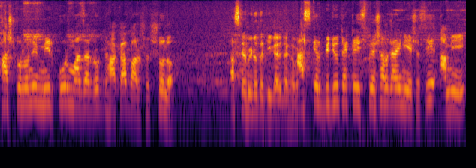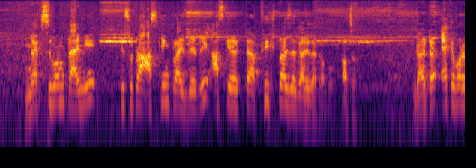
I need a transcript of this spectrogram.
first colony Mirpur Mazar road Dhaka বারোশো ষোলো। আজকের ভিডিওতে কি গাড়ি দেখাবেন? আজকের ভিডিওতে একটা স্পেশাল গাড়ি নিয়ে এসেছি। আমি ম্যাক্সিমাম টাইমই কিছুটা আস্কিং প্রাইস দিয়ে দিই। আজকে একটা ফিক্সড প্রাইসের গাড়ি দেখাবো। আচ্ছা। গাড়িটা একেবারে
